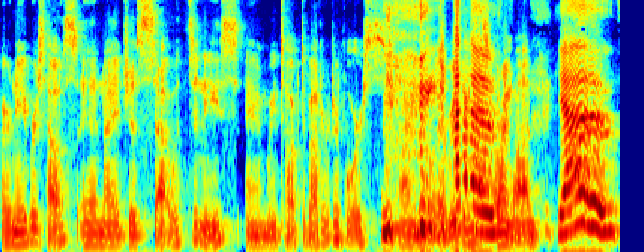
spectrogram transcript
our neighbor's house and I just sat with Denise and we talked about her divorce. I know everything that's going on. Yes.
